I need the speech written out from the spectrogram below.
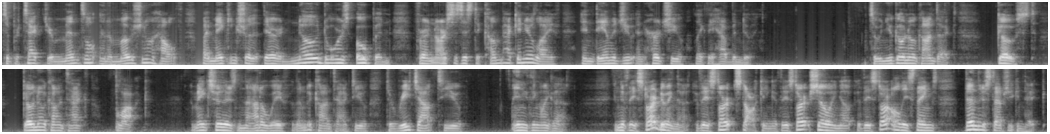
to protect your mental and emotional health by making sure that there are no doors open for a narcissist to come back in your life and damage you and hurt you like they have been doing. So when you go no contact, ghost, go no contact, block. Make sure there's not a way for them to contact you, to reach out to you, anything like that. And if they start doing that, if they start stalking, if they start showing up, if they start all these things, then there's steps you can take.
